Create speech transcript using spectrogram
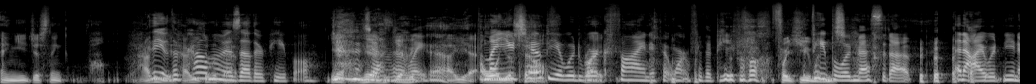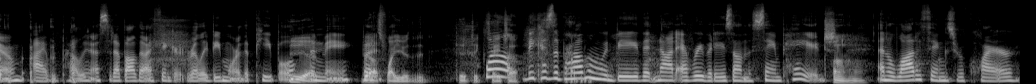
and you just think, well, how The, you, the how do you deal problem is other people. Yeah, yeah, yeah, definitely. yeah, yeah, My yourself, utopia would work right. fine if it weren't for the people. For The humans. people would mess it up, and I would, you know, I would probably mess it up. Although I think it would really be more the people Yeah. than me. But That's why you're the, the dictator. well, because the problem would be that not everybody's on the same page, Uh-huh. and a lot of things require,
